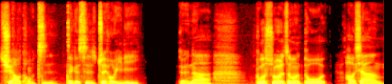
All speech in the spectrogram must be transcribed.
需要投资，这个是最后一例。对，那不过说了这么多，好像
